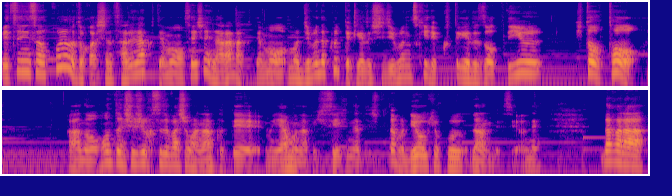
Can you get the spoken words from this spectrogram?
別にその雇用とかされなくても、正社員にならなくても、まあ、自分で食っていけるし、自分の好きで食っていけるぞっていう人と、あの、本当に就職する場所がなくて、やむなく非正規になってしまう。多分両極なんですよね。だから、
